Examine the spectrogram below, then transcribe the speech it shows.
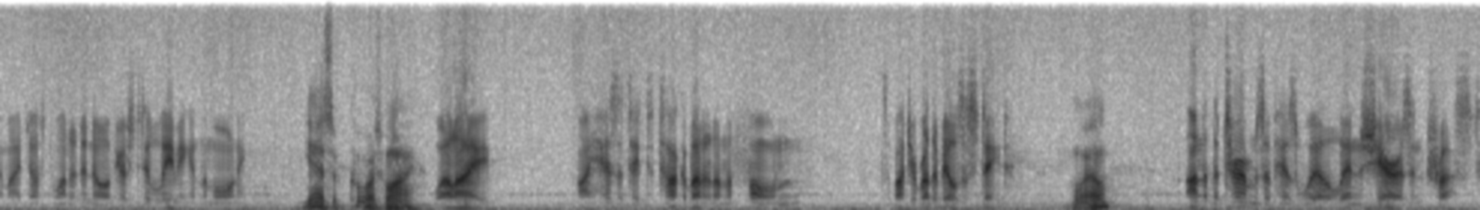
Em, I just wanted to know if you're still leaving in the morning. Yes, of course. Why? Well, I. I hesitate to talk about it on the phone. It's about your brother Bill's estate. Well, Under the terms of his will, Lynn shares in trust.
